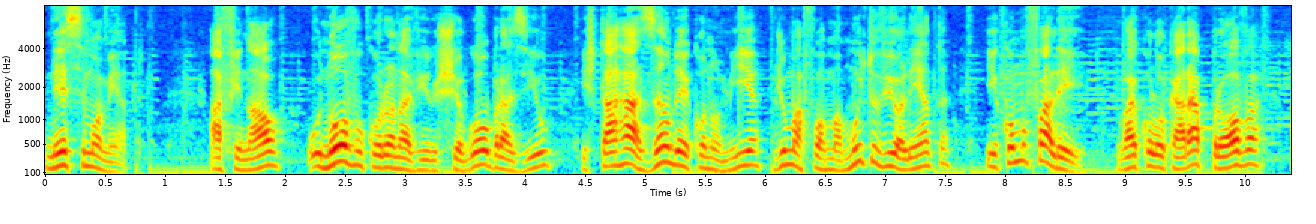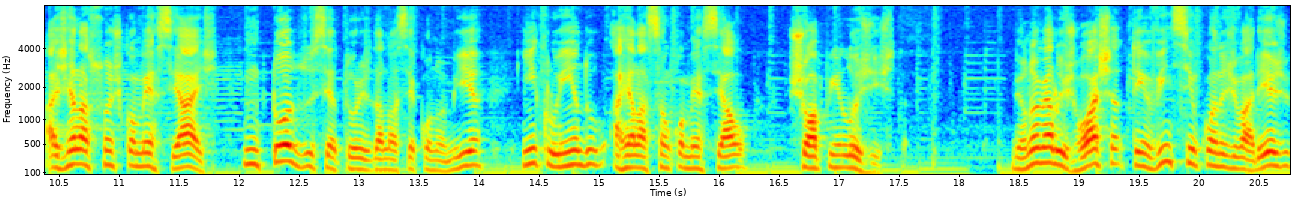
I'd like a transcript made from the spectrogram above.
nesse momento. Afinal, o novo coronavírus chegou ao Brasil, está arrasando a economia de uma forma muito violenta e, como falei, vai colocar à prova as relações comerciais em todos os setores da nossa economia, incluindo a relação comercial shopping e lojista. Meu nome é Luiz Rocha, tenho 25 anos de varejo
